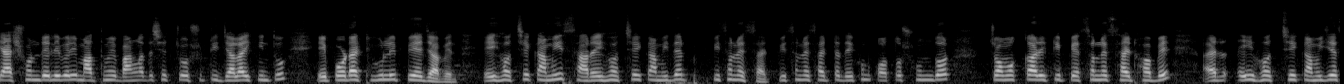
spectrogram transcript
ক্যাশ অন ডেলিভারির মাধ্যমে বাংলাদেশের চৌষট্টি জেলায় কিন্তু এই প্রোডাক্টগুলি পেয়ে যাবেন। এই হচ্ছে কামিজ আর এই হচ্ছে কামিজের পিছনের সাইড পিছনের সাইডটা দেখুন, কত সুন্দর, চমৎকার একটি পেছনের সাইড হবে। আর এই হচ্ছে কামিজের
